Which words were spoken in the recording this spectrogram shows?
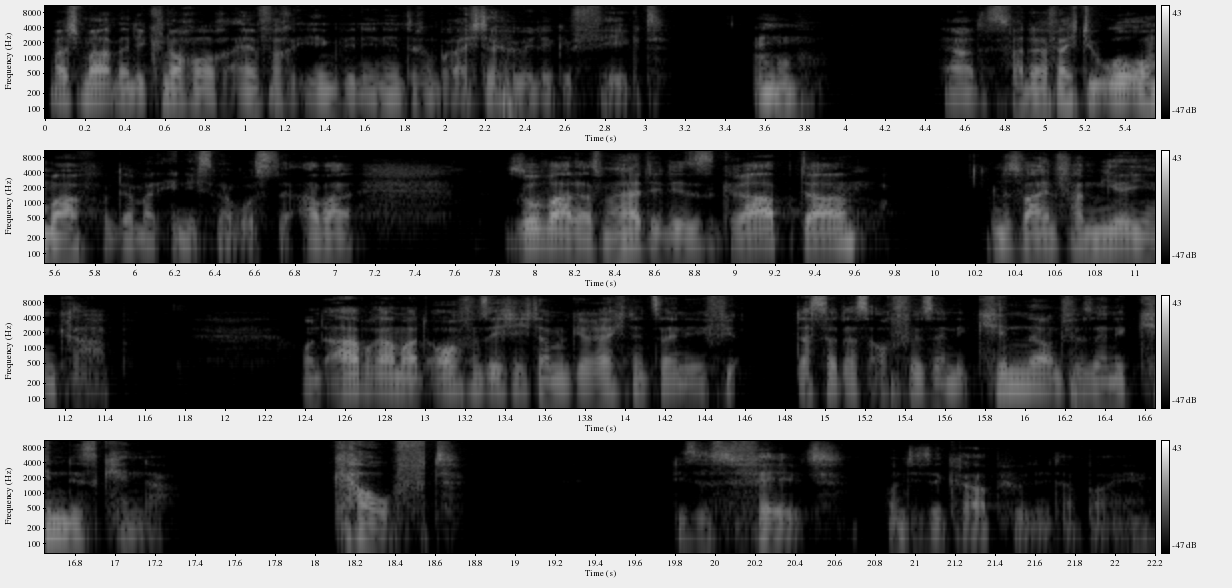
Manchmal hat man die Knochen auch einfach irgendwie in den hinteren Bereich der Höhle gefegt. Ja, das war dann vielleicht die Uroma, von der man eh nichts mehr wusste. Aber so war das. Man hatte dieses Grab da und es war ein Familiengrab. Und Abraham hat offensichtlich damit gerechnet, seine dass er das auch für seine Kinder und für seine Kindeskinder kauft. Dieses Feld und diese Grabhöhle dabei.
